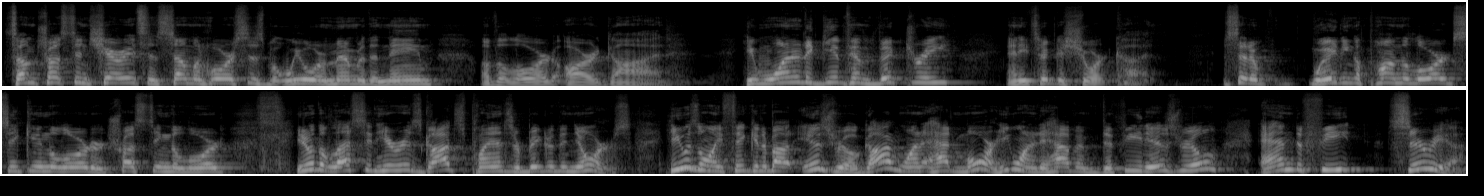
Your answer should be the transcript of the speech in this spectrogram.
Some trust in chariots and some in horses, but we will remember the name of the Lord our God. He wanted to give him victory, and he took a shortcut. Instead of waiting upon the Lord, seeking the Lord, or trusting the Lord. You know, the lesson here is God's plans are bigger than yours. He was only thinking about Israel. God wanted, had more. He wanted to have him defeat Israel and defeat Syria.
